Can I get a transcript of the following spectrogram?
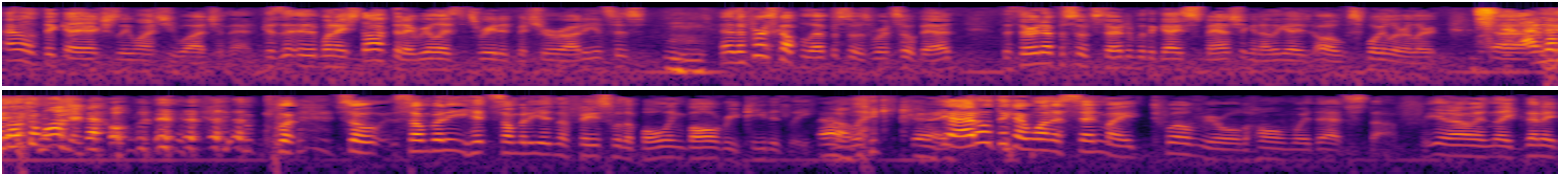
I don't think I actually want you watching that because when I stopped it, I realized it's rated mature audiences. Mm-hmm. And the first couple episodes weren't so bad. The third episode started with a guy smashing another guy. Oh, spoiler alert! Uh, I'm about to watch it now. but so somebody hit somebody in the face with a bowling ball repeatedly. And I'm Oh, like, good. yeah, I don't think I want to send my 12 year old home with that stuff, you know. And like then I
